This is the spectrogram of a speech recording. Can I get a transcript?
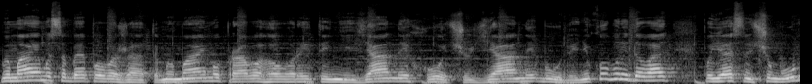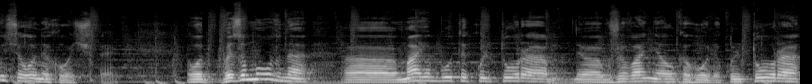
Ми маємо себе поважати, ми маємо право говорити ні, я не хочу, я не буду. І нікому не давати пояснення, чому ви цього не хочете. От, безумовно, має бути культура е, вживання алкоголю, культура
